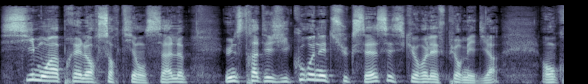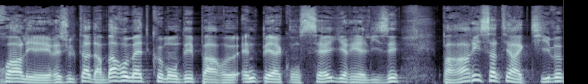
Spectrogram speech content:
six mois après leur sortie en salle. Une stratégie couronnée de succès, c'est ce que relève Pure Média. en croire les résultats d'un baromètre commandé par euh, NPA Conseil et réalisé par Harris Interactive,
